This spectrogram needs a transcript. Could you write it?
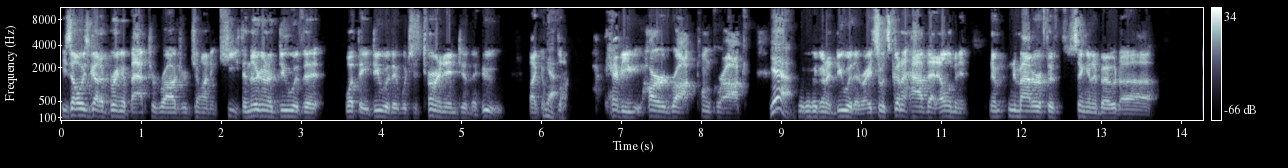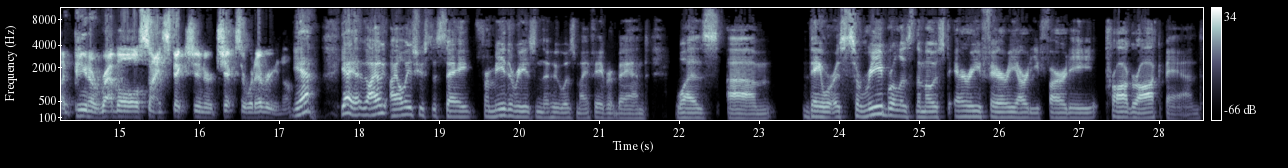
he's always got to bring it back to Roger, John, and Keith, and they're going to do with it what they do with it, which is turn it into the Who, like a yeah. heavy hard rock, punk rock. Yeah, what they're going to do with it, right? So it's going to have that element, no, no matter if they're singing about. uh like being a rebel, science fiction, or chicks or whatever, you know? Yeah, yeah. I, I always used to say, for me, the reason the Who was my favorite band was um, they were as cerebral as the most airy fairy arty farty prog rock band,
